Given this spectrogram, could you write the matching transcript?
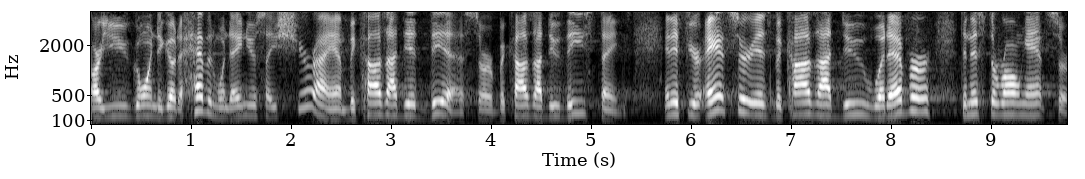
are you going to go to heaven one day? And you'll say, sure I am, because I did this or because I do these things. And if your answer is because I do whatever, then it's the wrong answer.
